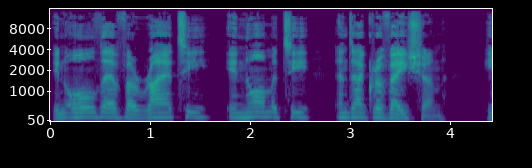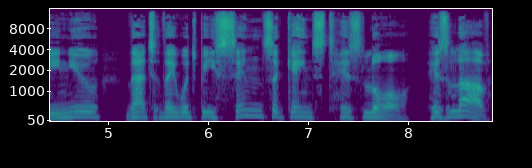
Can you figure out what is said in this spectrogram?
in all their variety, enormity, and aggravation. He knew that they would be sins against his law, his love,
